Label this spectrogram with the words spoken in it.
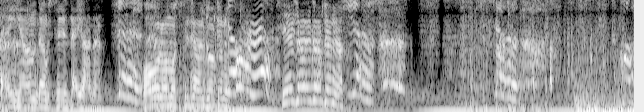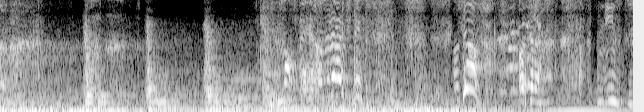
Ben yandım siz de yanın. Oğlumu siz öldürdünüz. Siz öldürdünüz. Dur. Ada. Kızım iyi misin?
